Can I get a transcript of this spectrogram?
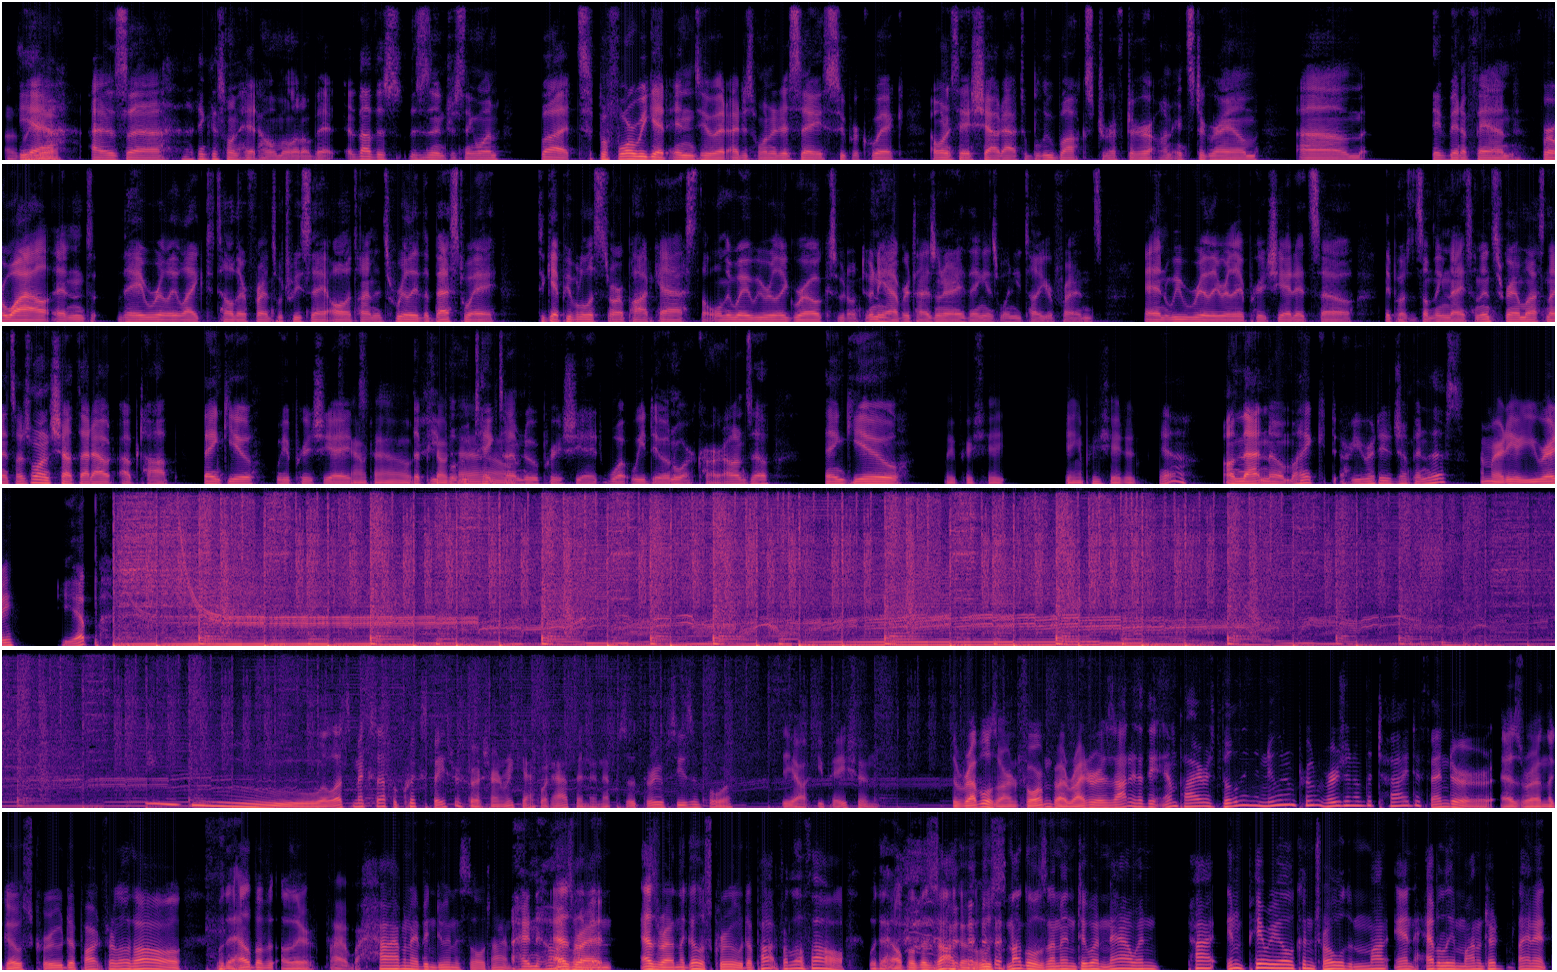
like, yeah, I was. Uh, I think this one hit home a little bit. I thought this this is an interesting one. But before we get into it, I just wanted to say super quick. I want to say a shout out to Blue Box Drifter on Instagram. Um, they've been a fan for a while, and they really like to tell their friends, which we say all the time. It's really the best way to get people to listen to our podcast. The only way we really grow, because we don't do any advertisement or anything, is when you tell your friends. And we really, really appreciate it. So they posted something nice on Instagram last night. So I just want to shout that out up top. Thank you. We appreciate Shout out. the people who take time to appreciate what we do and work hard on. So thank you. We appreciate being appreciated. Yeah. On that note, Mike, are you ready to jump into this? I'm ready. Are you ready? Yep. Let's mix up a quick space refresher and recap what happened in episode 3 of season 4 The Occupation. The rebels are informed by Ryder Azadi that the Empire is building a new and improved version of the TIE Defender. Ezra and the Ghost crew depart for Lothal with the help of. Oh, How haven't I been doing this the whole time? I know. Ezra it. and Ezra and the Ghost crew depart for Lothal with the help of Azago, who smuggles them into a now impi- imperial controlled mon- and heavily monitored planet.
